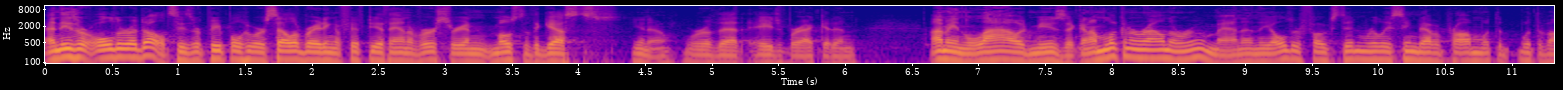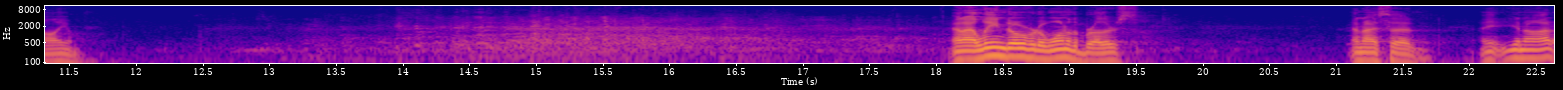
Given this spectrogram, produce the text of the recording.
And these are older adults. These are people who are celebrating a 50th anniversary, and most of the guests, you know, were of that age bracket. And I mean, loud music. And I'm looking around the room, man, and the older folks didn't really seem to have a problem with the, with the volume. and I leaned over to one of the brothers, and I said, you know, I,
